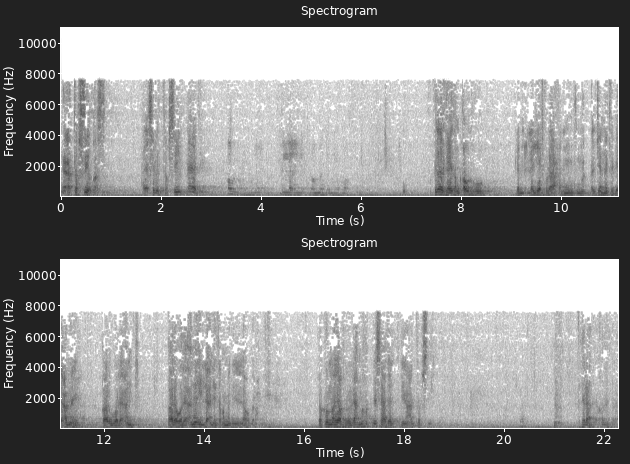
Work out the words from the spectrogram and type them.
التفصيل قصد. على سبيل التفصيل لا يدري. قوله إلا أن يتغمدني كذلك أيضا قوله لن يدخل أحد منكم الجنة بعمله. قالوا ولا أنت. قال ولا أنا إلا أن يتغمدني الله برحمته. فكل ما يغفر له ما ليس هذا دليل على التفصيل. نعم. ثلاثة ثلاثة.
